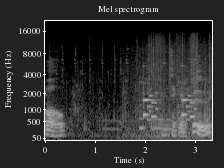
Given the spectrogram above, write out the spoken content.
bow. Let me take your food.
